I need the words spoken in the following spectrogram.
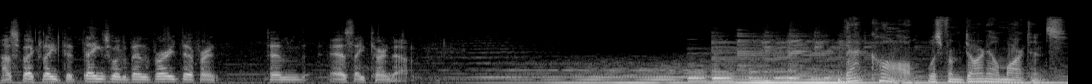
I speculate that things would have been very different than as they turned out. That call was from Darnell Martens,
